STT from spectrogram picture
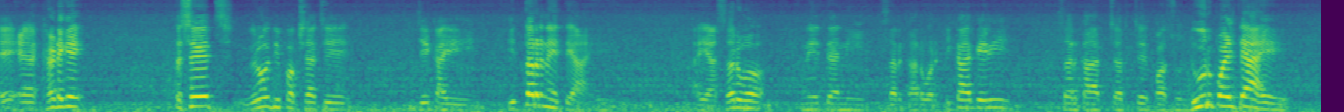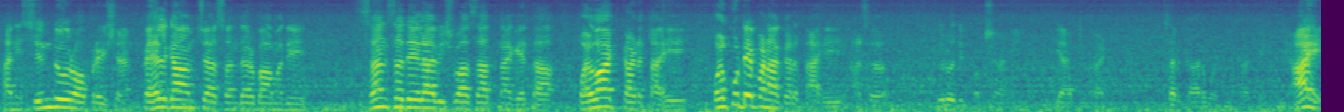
ए- ए- खडगे तसेच विरोधी पक्षाचे जे काही इतर नेते आहे या सर्व नेत्यांनी सरकारवर टीका केली. सरकार चर्चेपासून दूर पळते आहे. आणि सिंदूर ऑपरेशन पहलगामच्या संदर्भामध्ये संसदेला विश्वासात न घेता पळवाट काढत आहे पळकुटेपणा करत आहे असं विरोधी पक्षाने या ठिकाणी सरकारवर टीका केली आहे.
